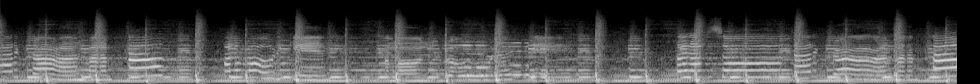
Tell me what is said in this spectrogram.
out of town, but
